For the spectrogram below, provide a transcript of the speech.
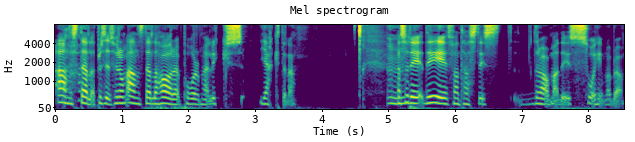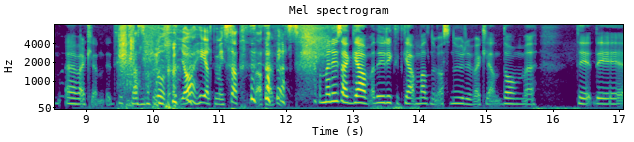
Anställda, precis. Hur de anställda har det på de här lyxjakterna. Mm. Alltså det, det är ett fantastiskt drama, det är så himla bra. Eh, verkligen. Alltså, förlåt, jag har helt missat att det här finns. Ja, Men det är, så här gam- det är riktigt gammalt nu, alltså nu är det verkligen de... eh, Det, det,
